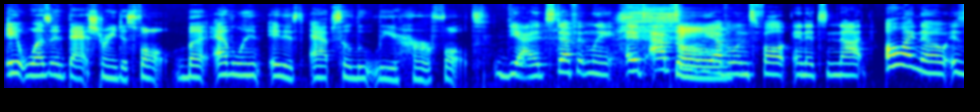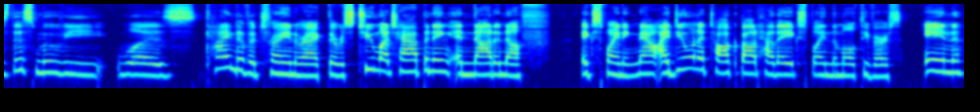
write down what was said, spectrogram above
it wasn't that strange's fault. But Evelyn, it is absolutely her fault. Yeah, it's definitely it's absolutely So- Evelyn's fault and it's not all I know is this movie was kind of a train wreck. There was too much happening and not enough explaining. Now, I do want to talk about how they explain the multiverse in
